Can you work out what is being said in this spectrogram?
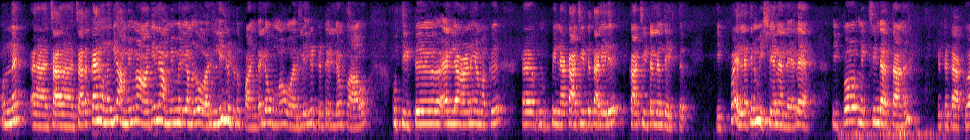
ഒന്ന് ചതക്കാൻ ഒന്നെങ്കിൽ അമ്മിമ്മ ആദ്യമല്ല അമ്മിമ്മൽ നമ്മൾ ഉരലിയിലിട്ടിട്ട് പണ്ടല്ലോ ഉമ്മ ഉരലിയിലിട്ടിട്ട് എല്ലാം പാവം കുത്തിയിട്ട് എല്ലാം ആണ് നമുക്ക് പിന്നെ കാച്ചിയിട്ട് തലയിൽ കാച്ചിയിട്ടെല്ലാം തരുത്ത്. ഇപ്പൊ എല്ലാത്തിനും മിഷീനല്ലേ അല്ലേ? ഇപ്പൊ മിക്സിന്റെ അകത്താണ് ഇട്ടിട്ടാക്കുക.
